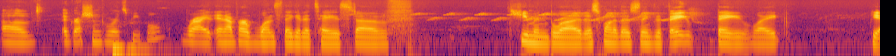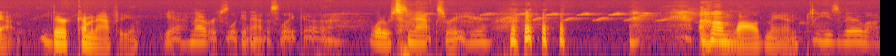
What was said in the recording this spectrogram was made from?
of aggression towards people, Right, and I've heard once they get a taste of human blood, it's one of those things that they they like. Yeah, they're coming after you. yeah, Maverick's looking at us like uh, What are we snacks right here. wild man? He's very wild.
